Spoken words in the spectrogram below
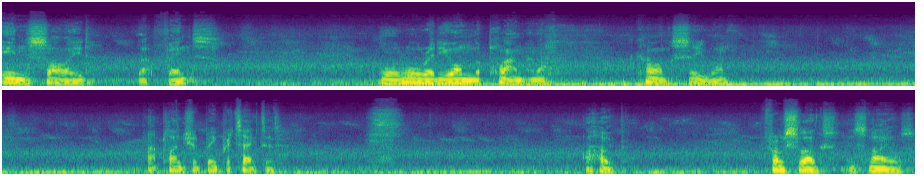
inside that fence or already on the plant and I can't see one that plant should be protected. Hope. From slugs and snails.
